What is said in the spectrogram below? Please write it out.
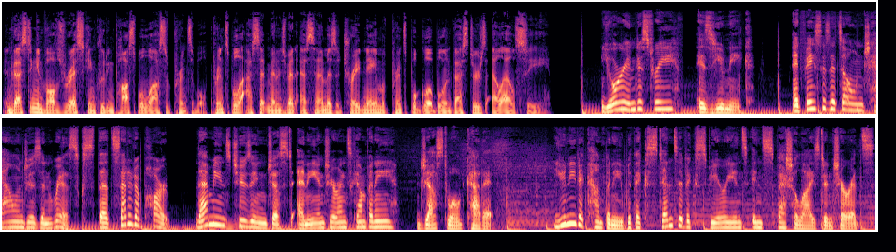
Investing involves risk, including possible loss of principal. Principal Asset Management SM is a trade name of Principal Global Investors, LLC. Your industry is unique. It faces its own challenges and risks that set it apart. That means choosing just any insurance company just won't cut it. You need a company with extensive experience in specialized insurance.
